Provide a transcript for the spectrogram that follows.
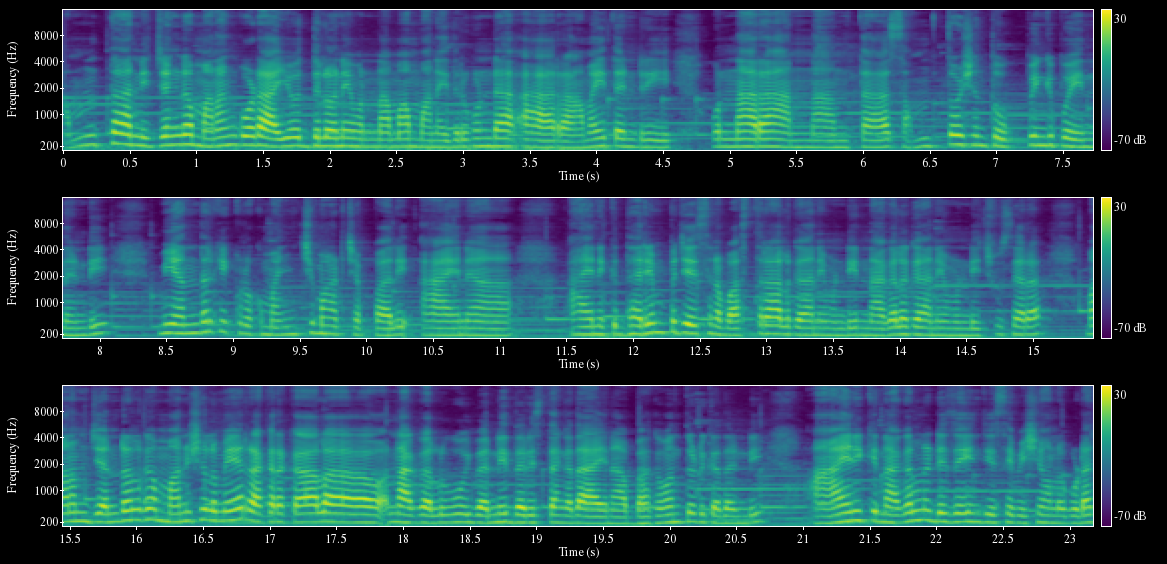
అంత నిజంగా మనం కూడా అయోధ్యలోనే ఉన్నామా? మన ఎదురుగుండా ఆ రామయ్య తండ్రి ఉన్నారా? అన్న అంత సంతోషంతో ఉప్పొంగిపోయిందండి. మీ అందరికీ ఇక్కడ ఒక మంచి మాట చెప్పాలి. ఆయన ఆయనకి ధరింపు చేసిన వస్త్రాలు కానివ్వండి నగలు కానివ్వండి చూసారా? మనం జనరల్గా మనుషులమే రకరకాల నగలు ఇవన్నీ ధరిస్తాం కదా ఆయన భగవంతుడు కదండి. ఆయనకి నగలను డిజైన్ చేసే విషయంలో కూడా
